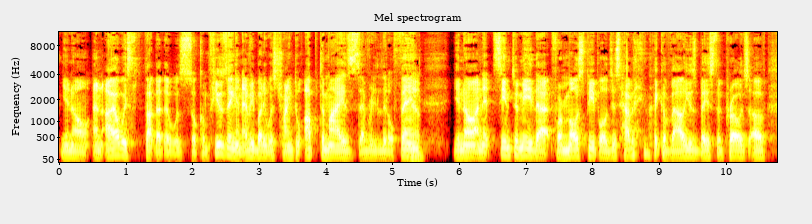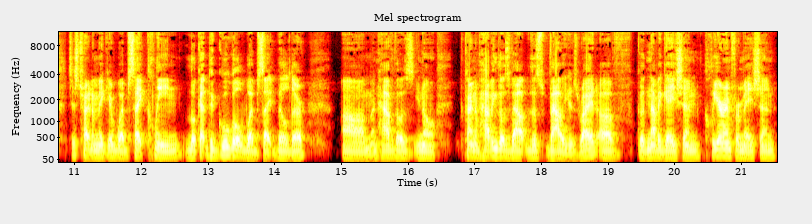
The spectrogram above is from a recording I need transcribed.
You know, and I always thought that it was so confusing, and everybody was trying to optimize every little thing. Yeah you know and it seemed to me that for most people just having like a values based approach of just trying to make your website clean look at the google website builder um, and have those you know kind of having those, val- those values right of good navigation clear information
